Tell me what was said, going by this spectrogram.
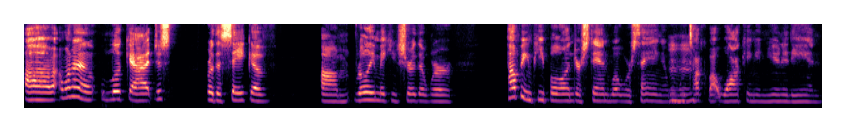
Uh, I want to look at just for the sake of um, really making sure that we're helping people understand what we're saying, and when we talk about walking in unity and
